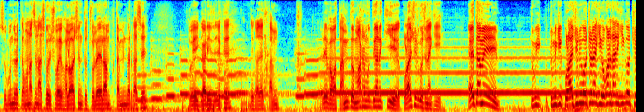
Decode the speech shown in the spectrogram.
সো বন্ধুরা, কেমন আছেন? আজ করি সবাই ভালো আছেন। তো চলে এলাম তামিমদার কাছে। তো এই গাড়ি রেখে দেখা যাক তামিম। আরে বাবা, তামিম তো মাঠের মধ্যে মানে কী, কড়াই চুরি করছে নাকি? এই তামিম, তুমি কি- তুমি কি কড়াই চুরি করছ নাকি? ওখানে দাঁড়িয়ে কি করছ?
